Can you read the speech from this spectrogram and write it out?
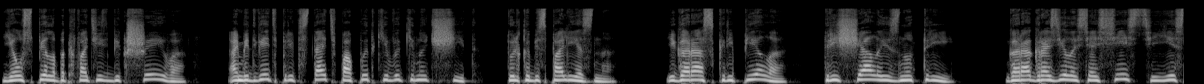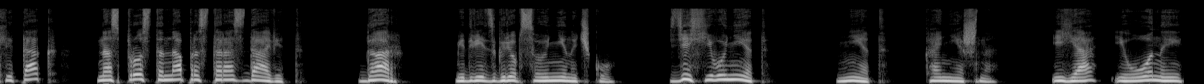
Я успела подхватить Бекшеева, а медведь привстать в попытке выкинуть щит, только бесполезно. И гора скрипела, трещала изнутри. Гора грозилась осесть, и если так, нас просто-напросто раздавит. «Дар!» — медведь сгреб свою Ниночку. «Здесь его нет!» «Нет, конечно. И я, и он, и...»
